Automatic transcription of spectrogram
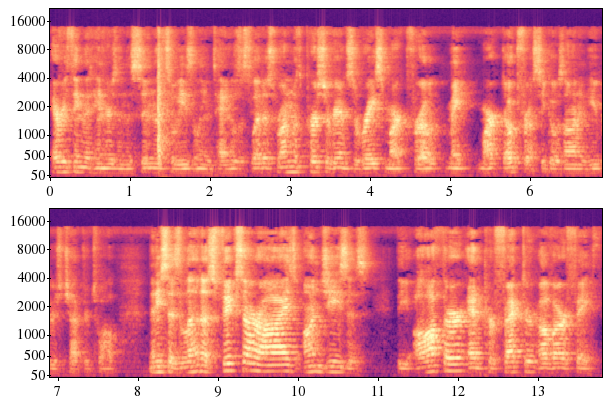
everything that hinders and the sin that so easily entangles us. Let us run with perseverance the race marked for out, make, marked out for us he goes on in hebrews chapter 12 then he says let us fix our eyes on jesus the author and perfecter of our faith,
